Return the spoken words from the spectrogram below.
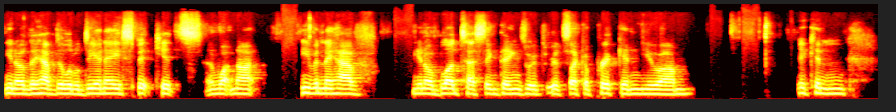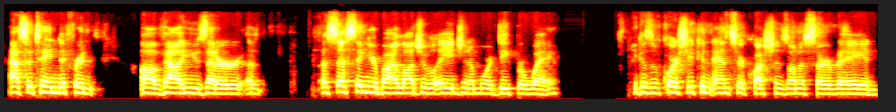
you know, they have the little DNA spit kits and whatnot. Even they have, you know, blood testing things where it's like a prick and you, um, it can ascertain different uh, values that are uh, assessing your biological age in a more deeper way because of course you can answer questions on a survey and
